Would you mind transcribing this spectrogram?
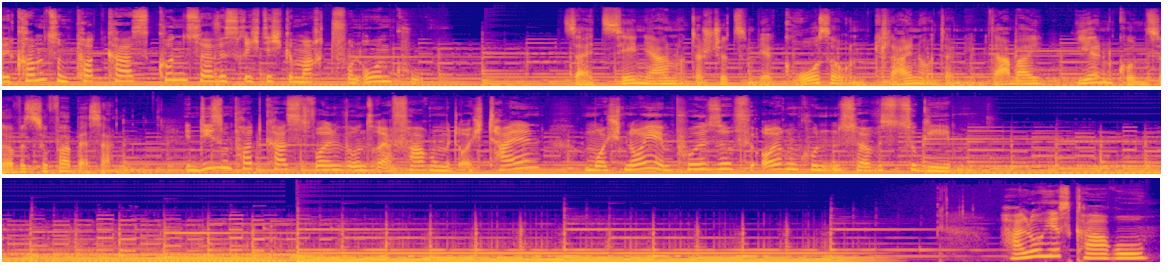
Willkommen zum Podcast Kundenservice richtig gemacht von OMQ. Seit zehn Jahren unterstützen wir große und kleine Unternehmen dabei, ihren Kundenservice zu verbessern. In diesem Podcast wollen wir unsere Erfahrungen mit euch teilen, um euch neue Impulse für euren Kundenservice zu geben. Hallo, hier ist Caro.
